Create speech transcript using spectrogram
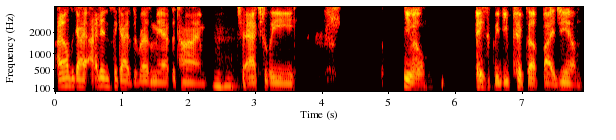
I don't think I I didn't think I had the resume at the time mm-hmm. to actually you know basically be picked up by GM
